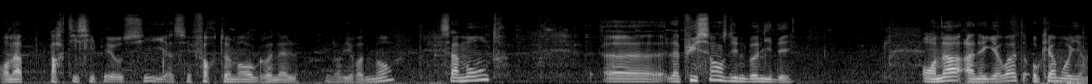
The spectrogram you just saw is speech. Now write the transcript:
On a participé aussi assez fortement au Grenelle de l'environnement. Ça montre euh, la puissance d'une bonne idée. On a à Negawatt aucun moyen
